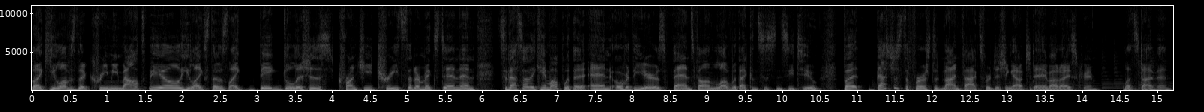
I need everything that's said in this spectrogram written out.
like he loves the creamy mouthfeel. He likes those like big, delicious, crunchy treats that are mixed in. And so that's how they came up with it. And over the years, fans fell in love with that consistency too. But that's just the first of nine facts we're dishing out today about ice cream. Let's dive in.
